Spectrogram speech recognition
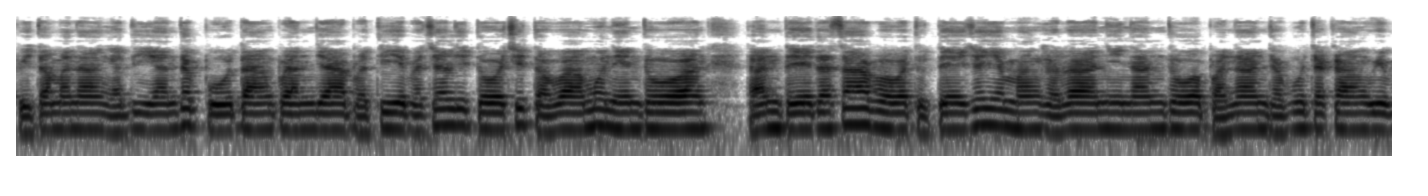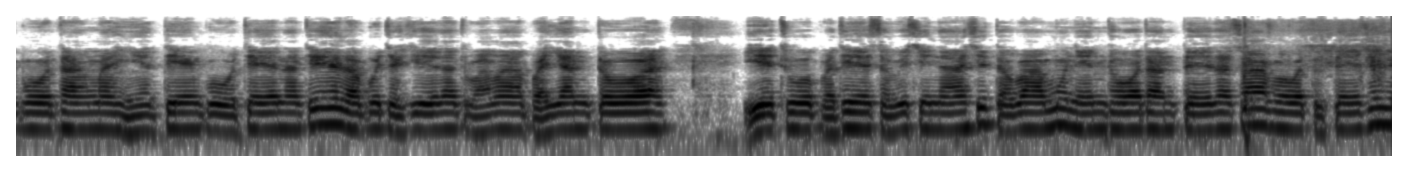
ปิตมนังอติยันทปูตังปัญญาปฏิปัชลิโตชิตวามุนินทวนทันเตตสาภวตุเตชยมังคลานินันโทปนันจะพุจกังวิภูทังมหิเทงปูเทนะเทระพุจกีนะตวามาปยันตัวเยทูปเทศวิชินาชิตวามุนินโททันเตตสาภวตุเตชย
